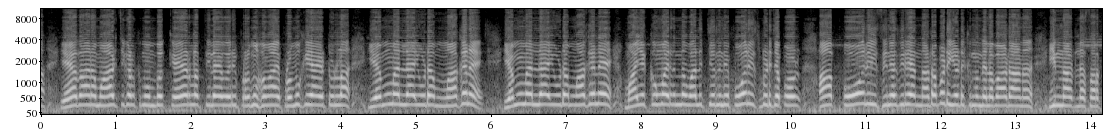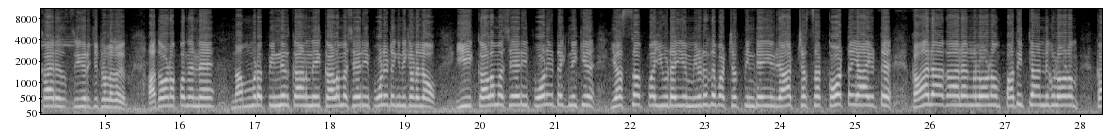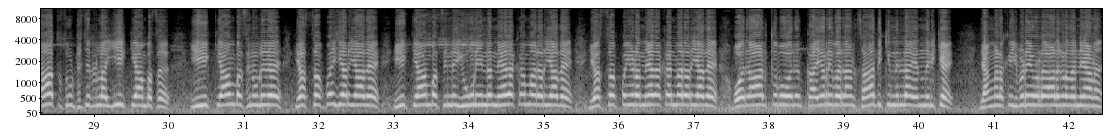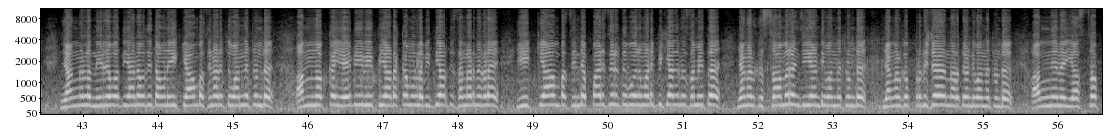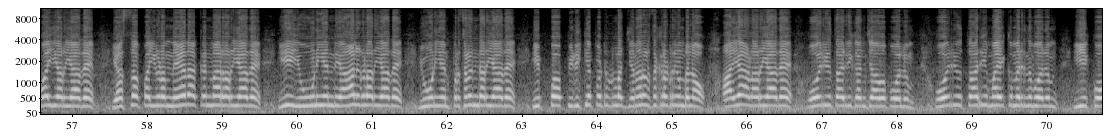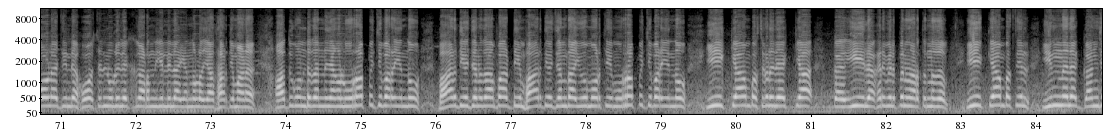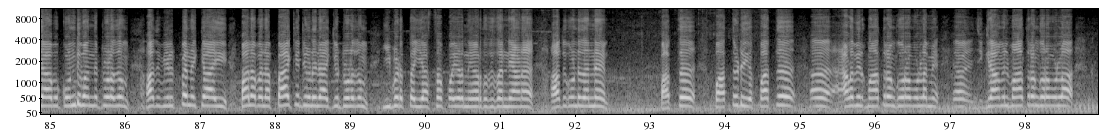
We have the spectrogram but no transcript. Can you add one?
ഏതാനും ആഴ്ചകൾക്ക് മുമ്പ് കേരളത്തിലെ ഒരു പ്രമുഖമായ പ്രമുഖയായിട്ടുള്ള എം എൽ എയുടെ മകനെ എം എൽ എയുടെ മകനെ മയക്കുമരുന്ന് വലിച്ചതിന് പോലീസ് പിടിച്ചപ്പോൾ ആ പോലീസിനെതിരെ നടപടിയെടുക്കുന്ന നിലപാടാണ് ഇന്നാട്ടിലെ നാട്ടിലെ സർക്കാർ സ്വീകരിച്ചിട്ടുള്ളത്. അതോടൊപ്പം തന്നെ നമ്മുടെ പിന്നിൽ കാണുന്ന ഈ കളമശ്ശേരി പോളിടെക്നിക് ഉണ്ടല്ലോ ഈ കളമശ്ശേരി പോളിടെക്നിക്ക് എസ് എഫ് ഐയുടെയും ഇടതുപക്ഷത്തിന്റെയും രാക്ഷസ കോട്ടയായിട്ട് കാലാകാലങ്ങളോളം പതിറ്റാണ്ടുകളോളം കാത്തു സൂക്ഷിച്ചിട്ടുള്ള ഈ ക്യാമ്പസ്. ഈ ക്യാമ്പസിനുള്ളിൽ എസ് എഫ് ഐ അറിയാതെ ഈ ക്യാമ്പസിന്റെ യൂണിയന്റെ നേതാക്കന്മാരറിയാതെ എസ് എഫ് ഐയുടെ നേതാക്കന്മാരറിയാതെ ഒരാൾക്ക് പോലും കയറി വരാൻ സാധിക്കുന്നില്ല എന്നിരിക്കെ ഞങ്ങളൊക്കെ ഇവിടെയുള്ള ആളുകൾ തന്നെയാണ്. ഞങ്ങൾ നിരവധി അനവധി തവണ ഈ ക്യാമ്പസിനടുത്ത് വന്നിട്ടുണ്ട്. അന്നൊക്കെ എ ബി വി പി അടക്കമുള്ള വിദ്യാർത്ഥി സംഘടനകളെ ഈ ക്യാമ്പസിന്റെ പരിസരത്ത് പോലും അടുപ്പിക്കാതിരുന്ന സമയത്ത് ഞങ്ങൾക്ക് സമരം ചെയ്യേണ്ടി വന്നിട്ടുണ്ട്. ഞങ്ങൾക്ക് പ്രതിഷേധം നടത്തേണ്ടി വന്നിട്ടുണ്ട്. അങ്ങനെ എസ് എഫ് ഐ അറിയാതെ എസ് എഫ് ഐയുടെ നേതാക്കന്മാർ അറിയാതെ ഈ യൂണിയന്റെ ആളുകൾ അറിയാതെ യൂണിയൻ പ്രസിഡന്റ് അറിയാതെ ഇപ്പോൾ പിടിക്കപ്പെട്ടിട്ടുള്ള ജനറൽ സെക്രട്ടറി ഉണ്ടല്ലോ അയാൾ അറിയാതെ ഒരു തരി കഞ്ചാവ് പോലും ഒരു തരി മയക്കുമരുന്ന് പോലും ഈ കോളേജിന്റെ ഹോസ്റ്റലിനുള്ളിലേക്ക് കടന്നു ചെല്ലില്ല എന്നുള്ള യാഥാർത്ഥ്യമാണ്. അതുകൊണ്ട് തന്നെ ഞങ്ങൾ ഉറപ്പിച്ച് പറയുന്നു ഭാരതീയ ജനതാ പാർട്ടിയും ഭാരതീയ ജനതാ യുവമോർച്ചയും ഉറപ്പിച്ച് പറയുന്നു ഈ ക്യാമ്പസുകളിലേക്ക് ഈ ലഹരി വിൽപ്പന നടത്തുന്നതും ഈ ക്യാമ്പസിൽ ഇന്നലെ കഞ്ചാവ് കൊണ്ടുവന്നിട്ടുള്ളതും അത് വിൽപ്പനയ്ക്കായി പല പല പാക്കറ്റുകളിലാക്കിയിട്ടുള്ളതും ഇവിടുത്തെ എസ് എഫ് ഐയുടെ നേതൃത്വത്തിൽ തന്നെയാണ്. അതുകൊണ്ട് തന്നെ പത്ത് പത്ത് പത്ത് അളവിൽ മാത്രം കുറവുള്ള ഗ്രാമിൽ മാത്രം കുറവുള്ള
